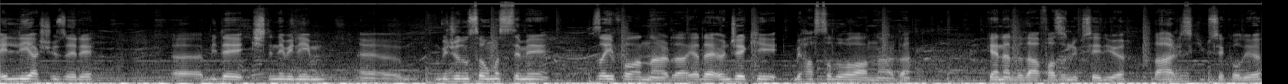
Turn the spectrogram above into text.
50 yaş üzeri bir de işte ne bileyim e, vücudun savunma sistemi zayıf olanlarda ya da önceki bir hastalığı olanlarda genelde daha fazla yükseliyor. Daha risk yüksek oluyor.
